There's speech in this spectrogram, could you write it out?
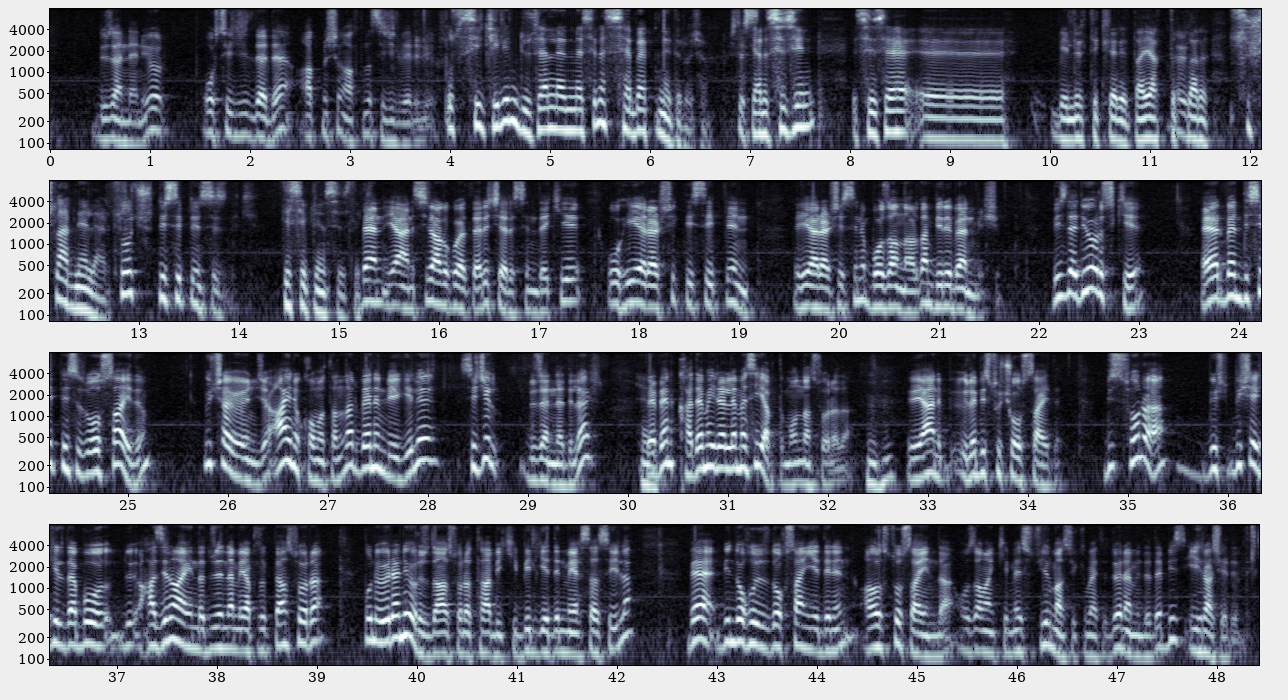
düzenleniyor. O sicilde de 60'ın altında sicil veriliyor. Bu sicilin düzenlenmesine sebep nedir hocam? İşte Yani sizin size e, belirttikleri, dayattıkları suçlar nelerdir? suç disiplinsizlik. Disiplinsizlik. Ben yani silahlı kuvvetler içerisindeki o hiyerarşik disiplin hiyerarşisini bozanlardan biri benmişim. Biz de diyoruz ki eğer ben disiplinsiz olsaydım 3 ay önce aynı komutanlar benimle ilgili sicil düzenlediler Evet. ve ben kademe ilerlemesi yaptım ondan sonra da. Hı hı. Yani öyle bir suç olsaydı. Biz sonra bir, bir şekilde bu Haziran ayında düzenleme yapıldıktan sonra bunu öğreniyoruz daha sonra tabii ki bilgi edinme yasasıyla. Ve 1997'nin Ağustos ayında o zamanki Mesut Yılmaz hükümeti döneminde de biz ihraç edildik.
